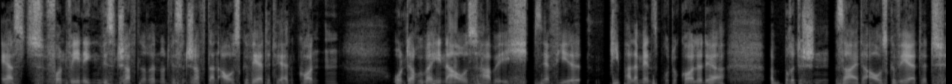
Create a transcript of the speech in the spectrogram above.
erst von wenigen Wissenschaftlerinnen und Wissenschaftlern ausgewertet werden konnten. Und darüber hinaus habe ich sehr viel die Parlamentsprotokolle der äh, britischen Seite ausgewertet,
